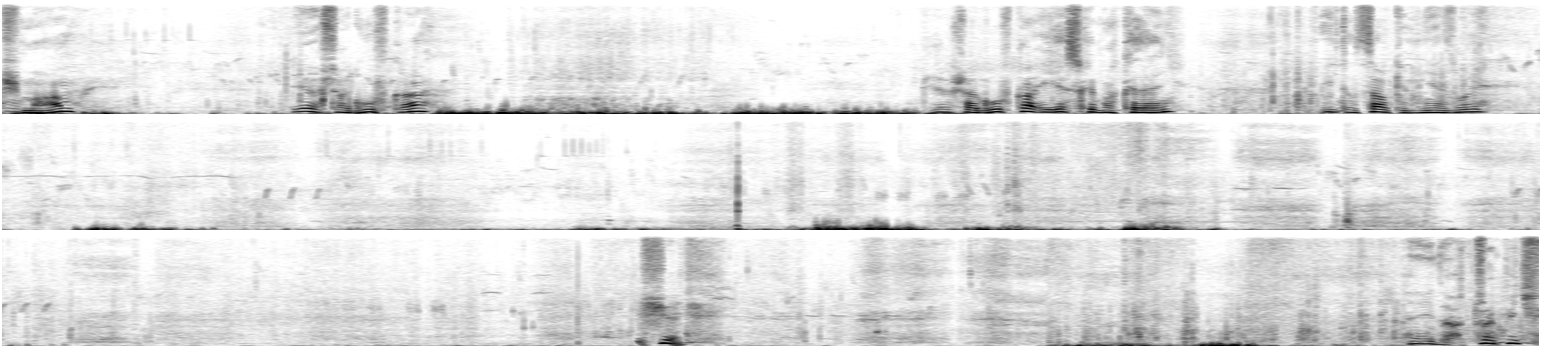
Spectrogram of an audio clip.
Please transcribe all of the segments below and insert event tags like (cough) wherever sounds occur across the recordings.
Coś mam. Pierwsza główka. Pierwsza główka i jest chyba kleń. I to całkiem niezły. Siedzi. Idę czepić.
